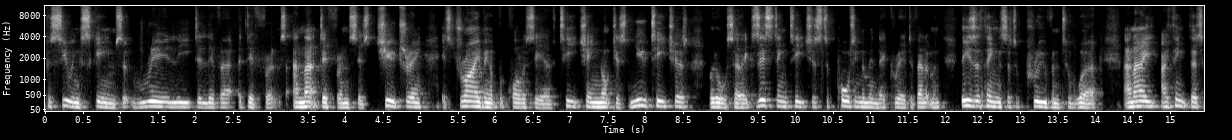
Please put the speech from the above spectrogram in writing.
pursuing schemes that really deliver a difference, and that difference is tutoring. It's driving up the quality of teaching, not just new teachers, but also existing teachers, supporting them in their career development. These are things that are proven to work, and I I think that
